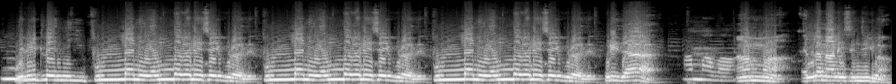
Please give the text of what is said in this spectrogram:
இந்த வீட்ல இன்னைக்கு ஃபுல்லா நீ எந்த வேலையும் செய்யக்கூடாது. ஃபுல்லா நீ எந்த வேலையும் செய்யக்கூடாது. ஃபுல்லா நீ எந்த வேலையும் செய்யக்கூடாது. புரியுதா? ஆமாவா? ஆமா. எல்லாம் நாளைக்கு செஞ்சுக்கலாம்.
